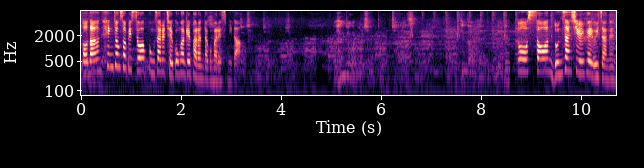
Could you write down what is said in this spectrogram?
더 나은 행정 서비스와 봉사를 제공하길 바란다고 말했습니다. 행정은 열심히 잘해서 또 서원 논산시의회 의장은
